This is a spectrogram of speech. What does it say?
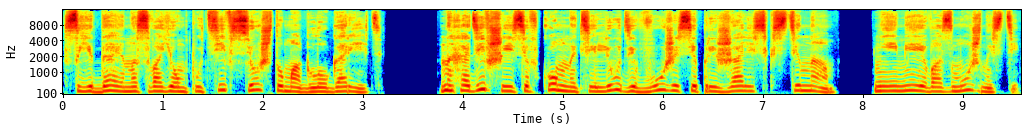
съедая на своем пути все, что могло гореть. Находившиеся в комнате люди в ужасе прижались к стенам, не имея возможности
